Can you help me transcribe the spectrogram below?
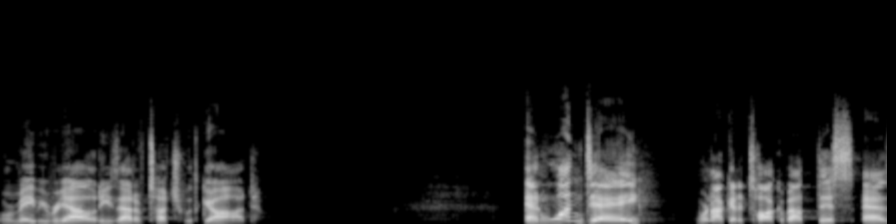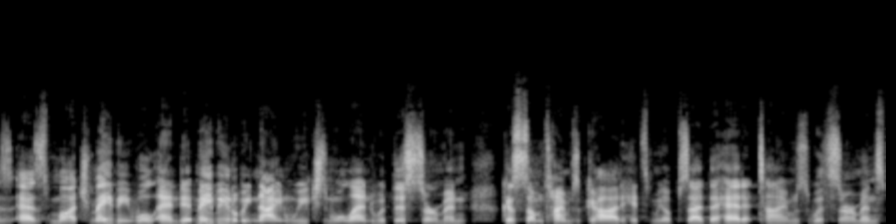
or maybe reality is out of touch with God. And one day, we're not going to talk about this as, as much. Maybe we'll end it. Maybe it'll be nine weeks and we'll end with this sermon, because sometimes God hits me upside the head at times with sermons.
